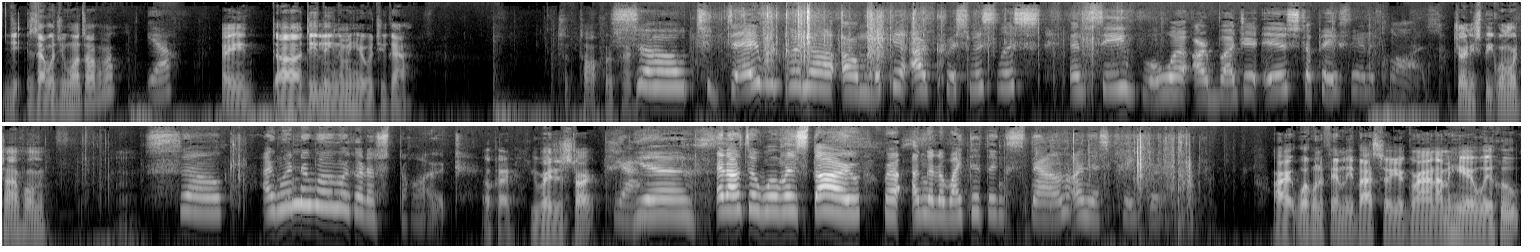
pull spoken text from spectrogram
Is that what you want to talk about? Yeah. Hey, uh, D. Lee, let me hear what you got. T- talk for a second. So today we're gonna um look at our Christmas list and see what our budget is to pay Santa Claus. Journey, speak one more time for me. So I wonder when we're gonna start. Okay, you ready to start? Yeah. Yes. And also when we start, we're, I'm gonna write the things down on this paper. All right, welcome to Family Abide Sow Your Grind. I'm here with who?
